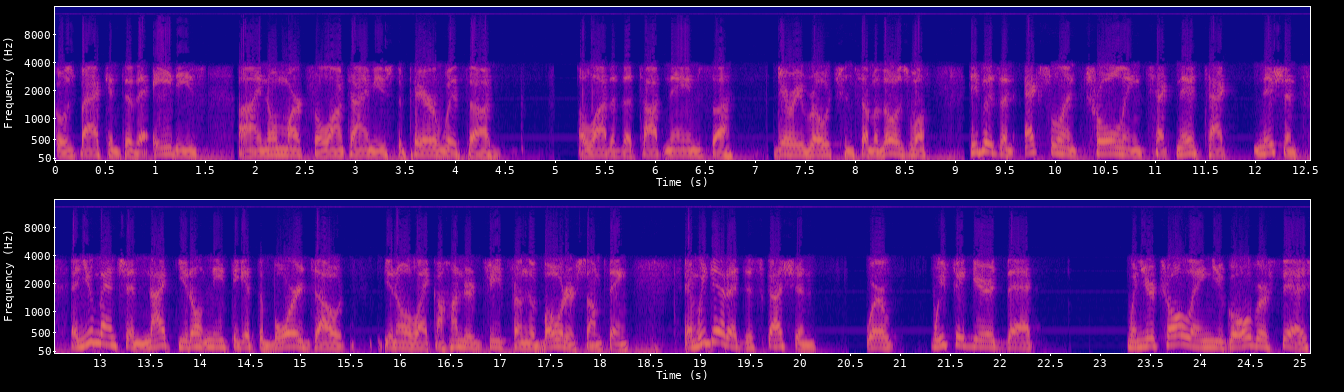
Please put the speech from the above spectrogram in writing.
goes back into the 80s. Uh, I know Mark for a long time. He used to pair with uh, a lot of the top names. Uh, Gary Roach and some of those. Well, he was an excellent trolling techni- technician. And you mentioned not you don't need to get the boards out, you know, like a hundred feet from the boat or something. And we did a discussion where we figured that when you're trolling, you go over fish.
